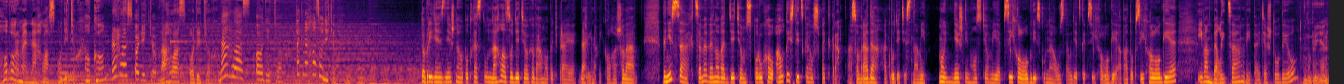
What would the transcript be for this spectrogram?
Hovorme nahlas o deťoch. O kom? Nahlas o deťoch. Nahlas o deťoch. Nahlas o deťoch. Tak nahlas o deťoch. Dobrý deň z dnešného podcastu Nahlas o deťoch vám opäť praje Darina Mikolhašová. Dnes sa chceme venovať deťom s poruchou autistického spektra a som rada, ak budete s nami. Mojím dnešným hostom je psychológ Výskumného ústavu detskej psychológie a patopsychológie Ivan Belica. Vítajte v štúdiu. Dobrý deň.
